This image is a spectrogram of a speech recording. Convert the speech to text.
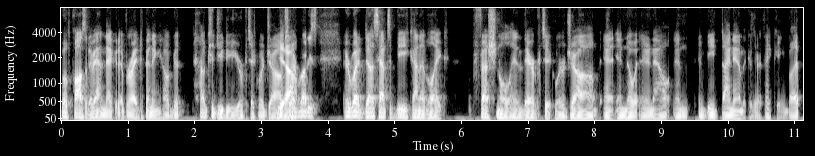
both positive and negative, right? Depending how good how could you do your particular job. Yeah. So everybody's everybody does have to be kind of like professional in their particular job and, and know it in and out and, and be dynamic in their thinking. But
